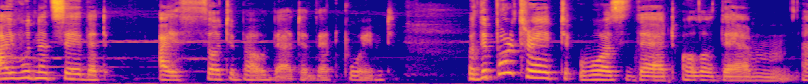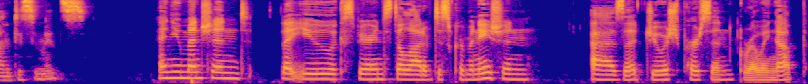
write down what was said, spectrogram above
I would not say that I thought about that at that point. But the portrait was that all of them anti-Semites. And you mentioned that you experienced a lot of discrimination as a Jewish person growing up.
